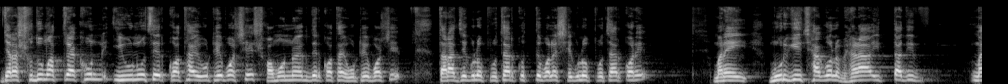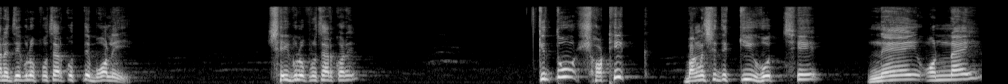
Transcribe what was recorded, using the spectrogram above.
যারা শুধুমাত্র এখন ইউনুসের কথায় উঠে বসে, সমন্বয়কদের কথায় উঠে বসে, তারা যেগুলো প্রচার করতে বলে সেগুলো প্রচার করে। মানে মুরগি, ছাগল, ভেড়া ইত্যাদি মানে যেগুলো প্রচার করতে বলে, সেইগুলো প্রচার করে। কিন্তু সঠিক বাংলাদেশে যে কী হচ্ছে, ন্যায়, অন্যায়,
